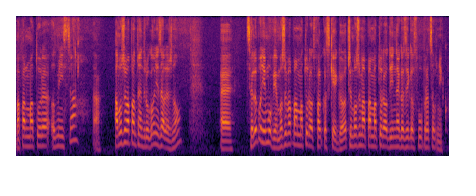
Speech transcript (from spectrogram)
ma pan maturę od ministra? Tak. A może ma pan tę drugą, niezależną? E, celowo nie mówię, może ma pan maturę od Falkowskiego, czy może ma pan maturę od innego z jego współpracowników.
